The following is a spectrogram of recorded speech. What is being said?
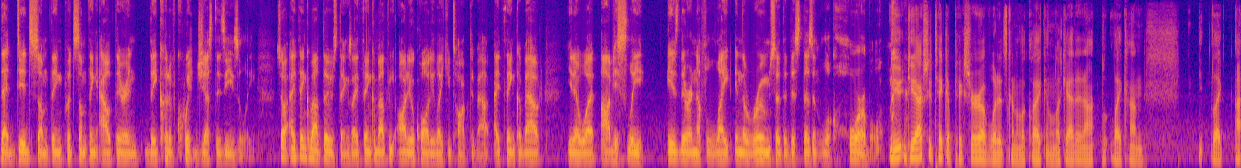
that did something, put something out there, and they could have quit just as easily. So I think about those things. I think about the audio quality, like you talked about. I think about you know what, obviously, is there enough light in the room so that this doesn't look horrible? do, you, do you actually take a picture of what it's going to look like and look at it on, like on, like, uh,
